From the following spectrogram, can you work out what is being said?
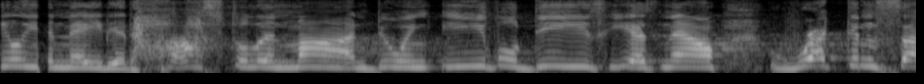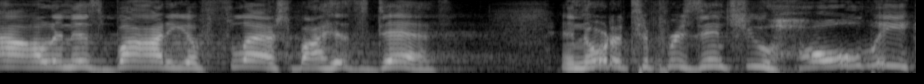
alienated, hostile in mind, doing evil deeds, he has now reconciled in his body of flesh by his death in order to present you holy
